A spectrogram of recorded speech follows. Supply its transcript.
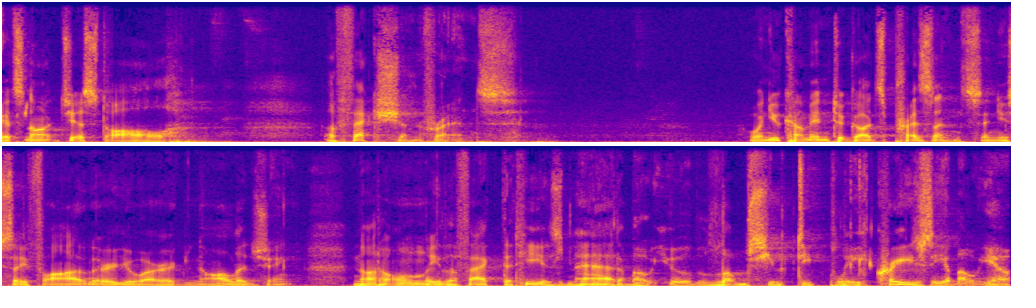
It's not just all affection, friends. When you come into God's presence and you say, Father, you are acknowledging not only the fact that he is mad about you, loves you deeply, crazy about you.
